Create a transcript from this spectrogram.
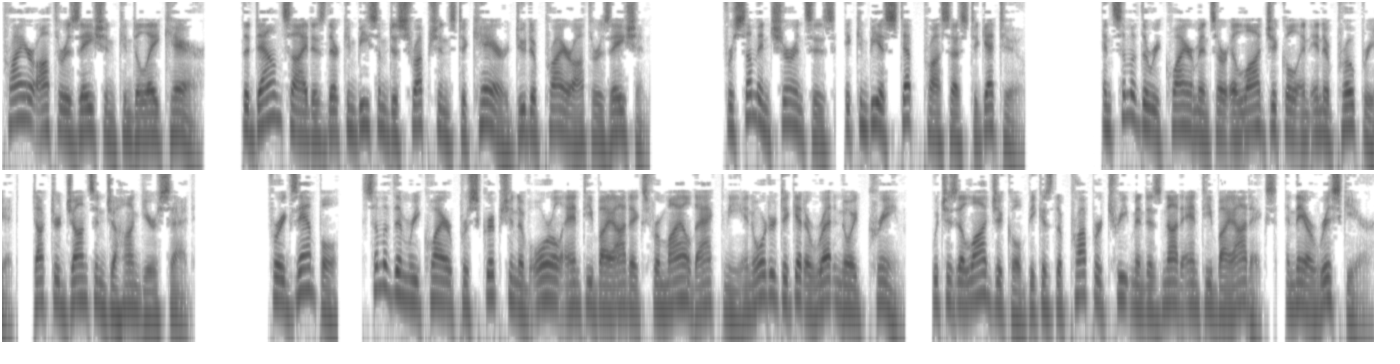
Prior authorization can delay care. The downside is there can be some disruptions to care due to prior authorization. For some insurances, it can be a step process to get to. And some of the requirements are illogical and inappropriate, Dr. Johnson Jahangir said. For example, some of them require prescription of oral antibiotics for mild acne in order to get a retinoid cream, which is illogical because the proper treatment is not antibiotics, and they are riskier.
